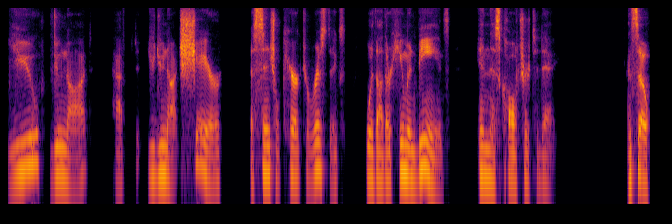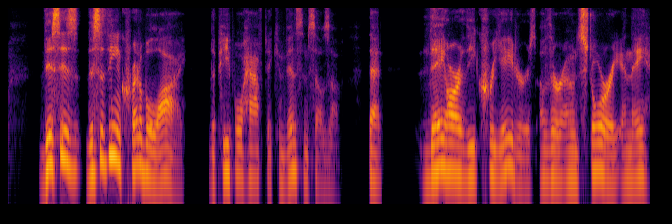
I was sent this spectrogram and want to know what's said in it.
You do not have to, you do not share essential characteristics with other human beings in this culture today. And so this is this is the incredible lie the people have to convince themselves of that they are the creators of their own story and they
